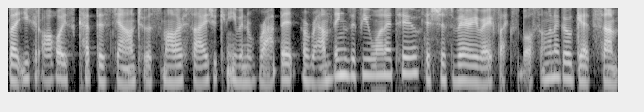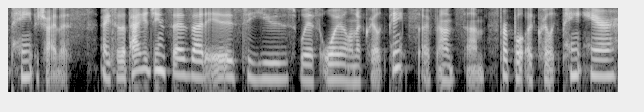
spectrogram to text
but you could always cut this down to a smaller size. You can even wrap it around things if you wanted to. It's just very, very flexible. So I'm gonna go get some paint to try this. All right, so the packaging says that it is to use with oil and acrylic paint. So I found some purple acrylic paint here.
